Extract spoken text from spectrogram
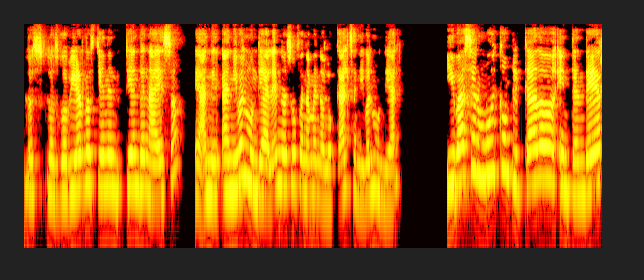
los, los gobiernos tienden, tienden a eso eh, a, a, nivel mundial, ¿eh? no es un fenómeno local, es a nivel mundial. Y va a ser muy complicado entender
